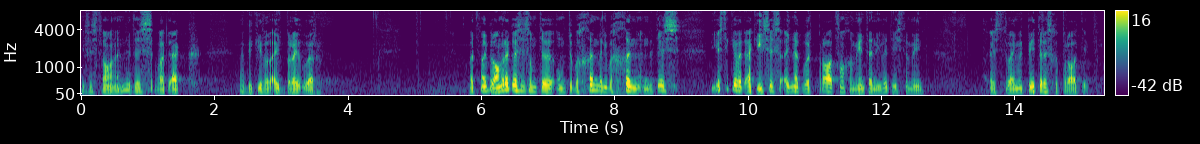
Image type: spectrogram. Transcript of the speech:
Jy verstaan en dit is wat ek 'n bietjie wil uitbrei oor. Wat my belangrik is is om te om te begin met die begin en dit is die eerste keer wat ek Jesus eintlik hoor praat van gemeente in die Nuwe Testament is toe hy met Petrus gepraat het.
